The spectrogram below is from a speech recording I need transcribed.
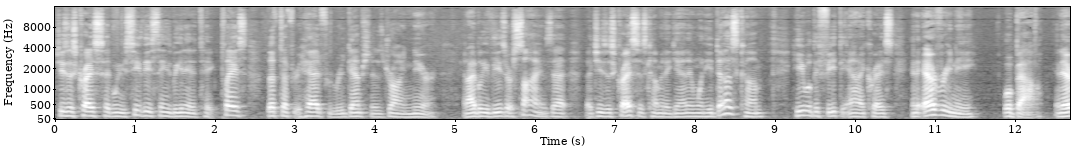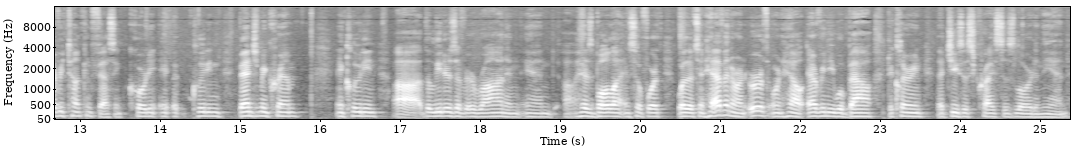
Jesus Christ said, when you see these things beginning to take place, lift up your head, for redemption is drawing near. And I believe these are signs that, that Jesus Christ is coming again. And when he does come, he will defeat the Antichrist, and every knee will bow, and every tongue confess, including, Benjamin Creme, including uh, the leaders of Iran and, and uh, Hezbollah and so forth, whether it's in heaven or on earth or in hell, every knee will bow, declaring that Jesus Christ is Lord in the end.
